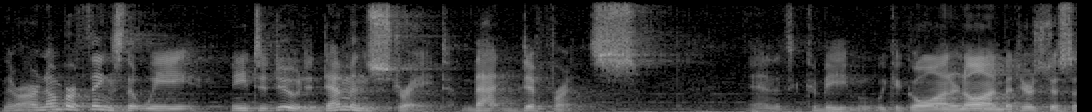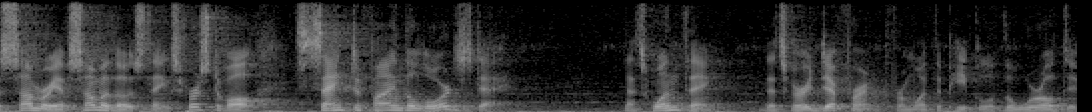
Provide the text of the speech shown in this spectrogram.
There are a number of things that we need to do to demonstrate that difference. And it could be, we could go on and on, but here's just a summary of some of those things. First of all, sanctifying the Lord's Day. That's one thing that's very different from what the people of the world do.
